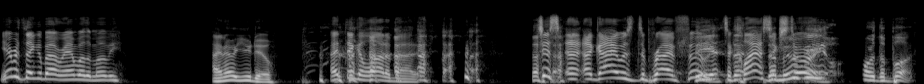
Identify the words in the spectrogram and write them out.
You ever think about Rambo the movie? I know you do. I think a lot about it. Just a, a guy was deprived food. The- it's a the- classic the movie story. or the book.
